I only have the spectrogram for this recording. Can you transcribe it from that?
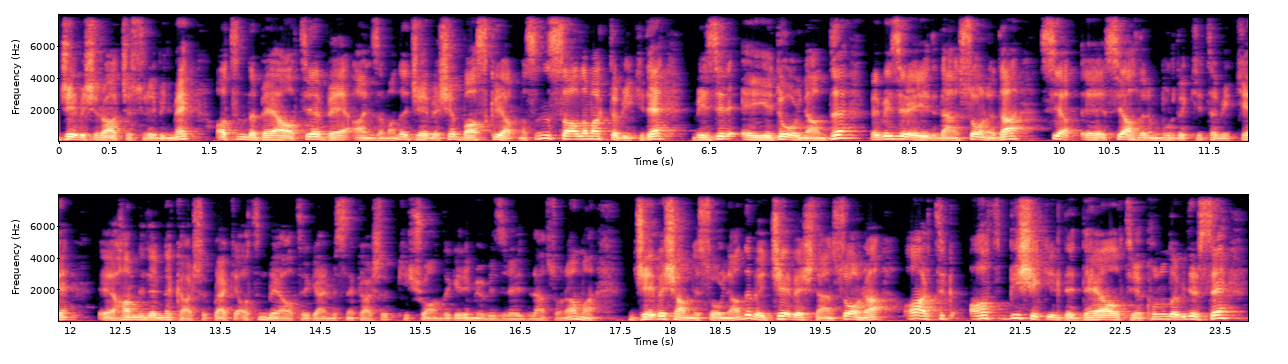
C5'i rahatça sürebilmek, atın da B6'ya ve aynı zamanda C5'e baskı yapmasını sağlamak tabii ki de. Vezir E7 oynandı ve vezir E7'den sonra da siyah, e, siyahların buradaki tabii ki e, hamlelerine karşılık belki atın B6'ya gelmesine karşılık ki şu anda gelemiyor vezir E7'den sonra ama C5 hamlesi oynandı ve C5'ten sonra artık at bir şekilde D6'ya konulabilirse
